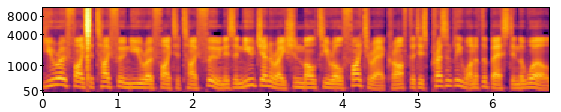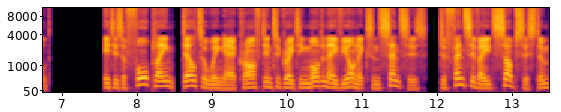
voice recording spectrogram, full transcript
Eurofighter Typhoon Eurofighter Typhoon is a new generation multi-role fighter aircraft that is presently one of the best in the world. It is a foreplane, delta-wing aircraft integrating modern avionics and sensors, defensive aid subsystem,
